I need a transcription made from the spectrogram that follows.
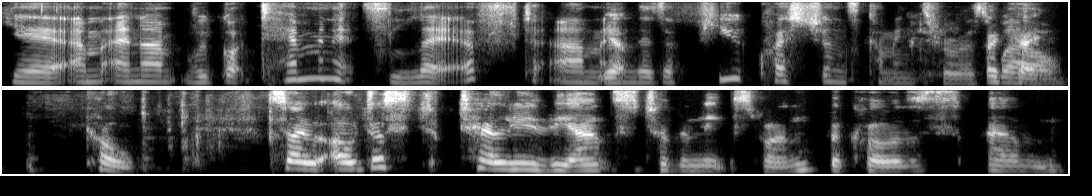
Yeah, um, and um, we've got 10 minutes left um, yep. and there's a few questions coming through as okay. well. Cool. So I'll just tell you the answer to the next one because um,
